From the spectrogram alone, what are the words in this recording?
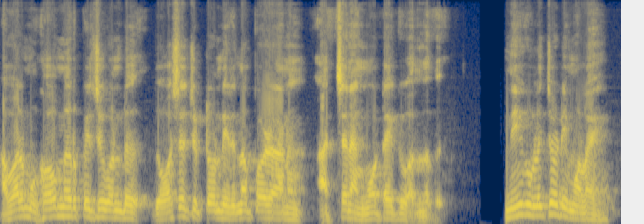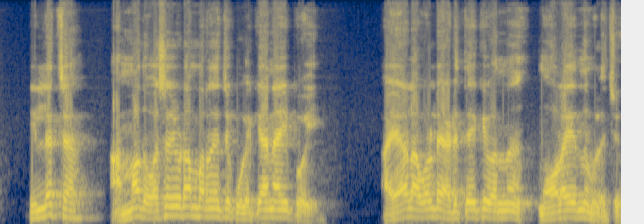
അവൾ മുഖവും വീർപ്പിച്ചുകൊണ്ട് ദോശ ചുട്ടുകൊണ്ടിരുന്നപ്പോഴാണ് അച്ഛൻ അങ്ങോട്ടേക്ക് വന്നത്. നീ കുളിച്ചോടി മോളെ. ഇല്ലച്ച അമ്മ ദോശ ചൂടാൻ പറഞ്ഞേച്ച് കുളിക്കാനായി പോയി. അയാൾ അവളുടെ അടുത്തേക്ക് വന്ന് മോളയെന്ന് വിളിച്ചു.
